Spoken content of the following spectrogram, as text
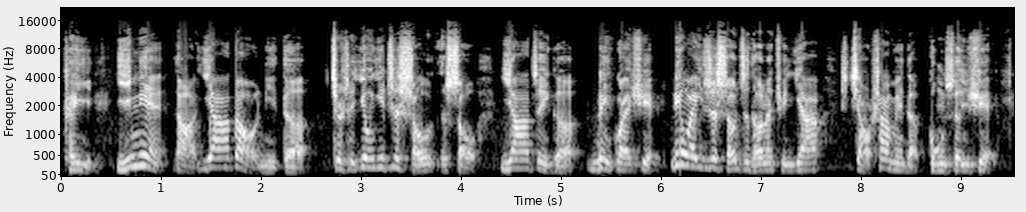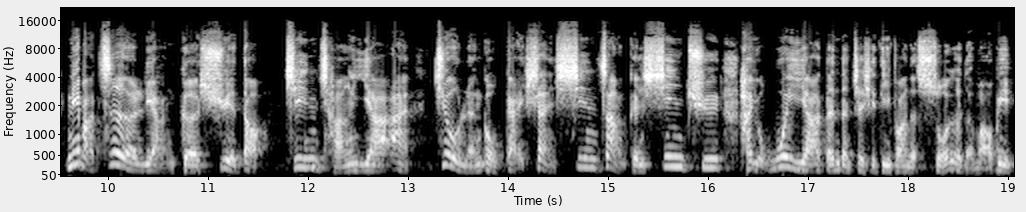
可以一面啊压到你的。就是用一只手手压这个内关穴，另外一只手指头呢去压脚上面的公孙穴。你把这两个穴道经常压按，就能够改善心脏跟心区还有胃呀等等这些地方的所有的毛病。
